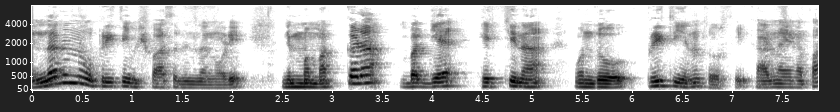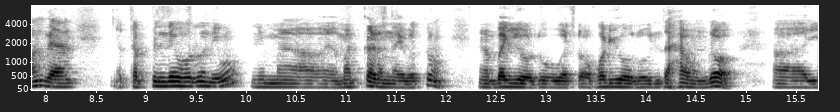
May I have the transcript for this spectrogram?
ಎಲ್ಲರನ್ನೂ ಪ್ರೀತಿ ವಿಶ್ವಾಸದಿಂದ ನೋಡಿ, ನಿಮ್ಮ ಮಕ್ಕಳ ಬಗ್ಗೆ ಹೆಚ್ಚಿನ ಒಂದು ಪ್ರೀತಿಯನ್ನು ತೋರಿಸಿ. ಕಾರಣ ಏನಪ್ಪ ಅಂದರೆ ತಪ್ಪಿಲ್ಲದೆ ಹೋದರೂ ನೀವು ನಿಮ್ಮ ಮಕ್ಕಳನ್ನು ಇವತ್ತು ಬೈಯೋದು ಅಥವಾ ಹೊಡೆಯೋದು ಇಂತಹ ಒಂದು ಈ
